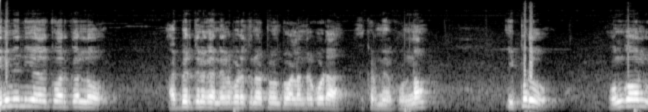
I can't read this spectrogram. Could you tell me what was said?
ఎనిమిది నియోజకవర్గాల్లో అభ్యర్థులుగా నిలబడుతున్నటువంటి వాళ్ళందరూ కూడా ఇక్కడ మేము ఉన్నాం. ఇప్పుడు ఒంగోలు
